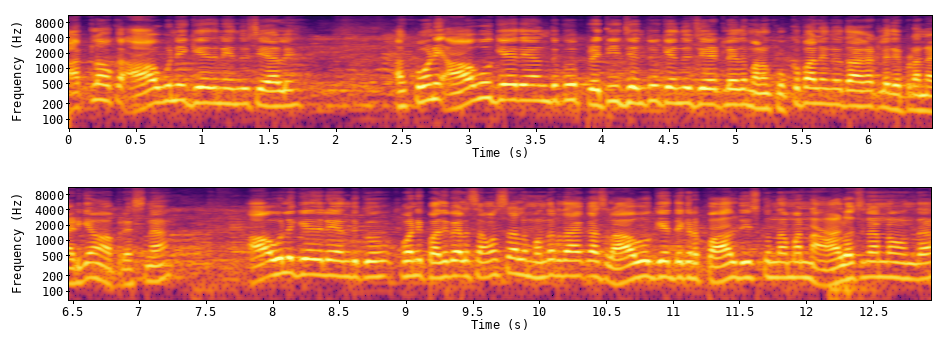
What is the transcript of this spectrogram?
అట్లా ఒక ఆవుని గేదెని ఎందుకు చేయాలి? అది పోనీ ఆవు గేదె ఎందుకు ప్రతి జంతువుకి ఎందుకు చేయట్లేదు? మనం కుక్కపాలు ఎందుకు తాగట్లేదు? ఎప్పుడన్నా అడిగాం ఆ ప్రశ్న? ఆవుల గేదెలు ఎందుకు? పోనీ పదివేల సంవత్సరాల ముందర దాకా అసలు ఆవు గేదె దగ్గర పాలు తీసుకుందామన్న ఆలోచన ఉందా?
